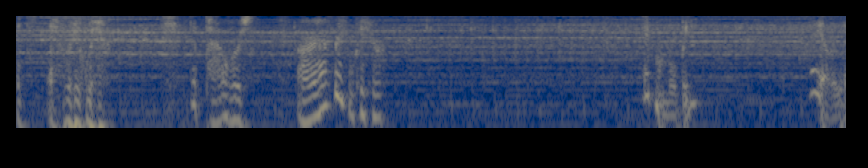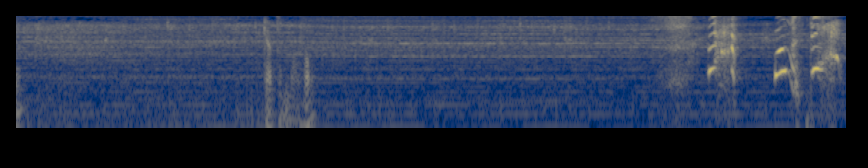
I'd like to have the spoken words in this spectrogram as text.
It's everywhere. The powers are everywhere. Hey, Bumblebee. Hey, Alita. Captain Marvel. Ah! What was that?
